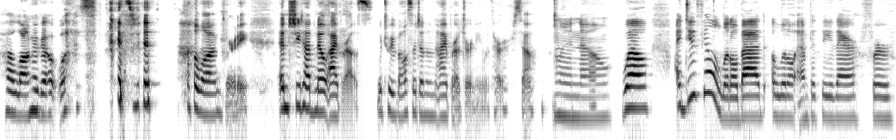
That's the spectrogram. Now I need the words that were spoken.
how long ago it was. it's been a long journey, and she'd had no eyebrows, which we've also done an eyebrow journey with her. So I know. Well, I do feel a little bad, a little empathy there for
